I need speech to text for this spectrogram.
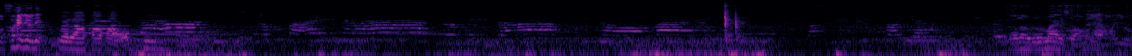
องใส่ที่ต้องขอไฟเดี๋ยวนี้เวลาปลาเผาแล้วเราดูไม้สองแสดงว่าอยู่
